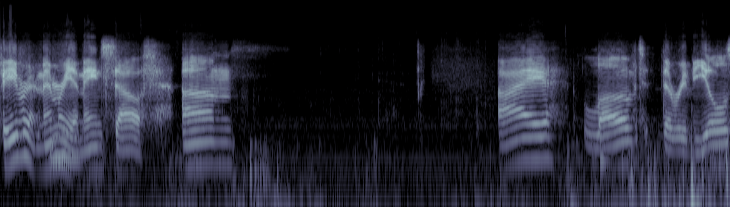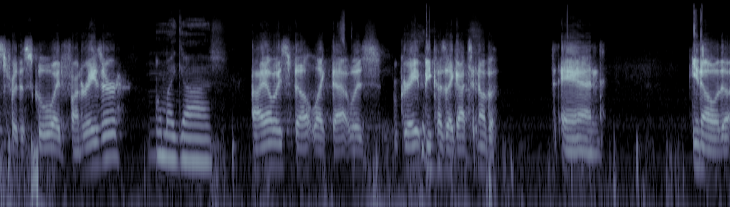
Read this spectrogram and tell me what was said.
favorite memory at Maine South. Um, I loved the reveals for the school-wide fundraiser. Oh my gosh. I always felt like that was great because I got to know the and you know the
